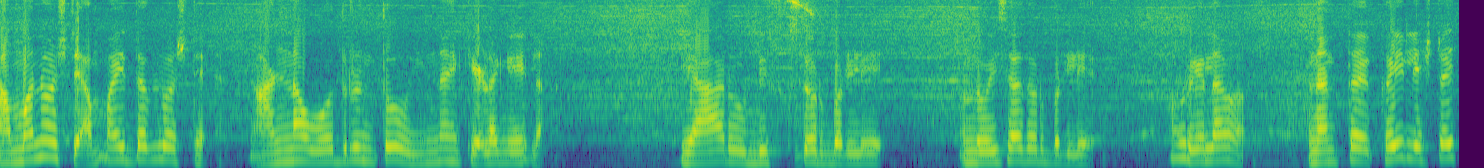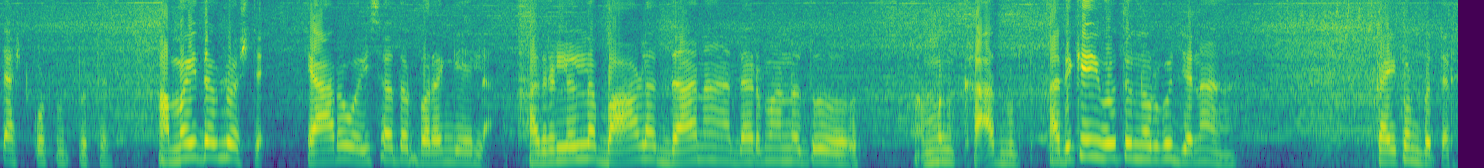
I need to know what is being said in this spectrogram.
ಅಮ್ಮನೂ ಅಷ್ಟೇ ಅಮ್ಮ ಇದ್ದಾಗಲೂ ಅಷ್ಟೇ. ಅಣ್ಣ ಹೋದ್ರಂತೂ ಇನ್ನೂ ಕೇಳಂಗೇ ಇಲ್ಲ. ಯಾರು ಬಿಸ್ಕಿಸೋರು ಬರಲಿ ಒಂದು ವಯಸ್ಸಾದವ್ರು ಬರಲಿ ಅವ್ರಿಗೆಲ್ಲ ನನ್ನ ತ ಕೈಲಿ ಎಷ್ಟೈತೆ ಅಷ್ಟು ಕೊಟ್ಬಿಟ್ಬಿಡ್ತದೆ. ಅಮ್ಮ ಇದ್ದಾಗಲೂ ಅಷ್ಟೇ ಯಾರೋ ವಯಸ್ಸಾದವ್ರು ಬರೋಂಗೇ ಇಲ್ಲ. ಅದರಲ್ಲೆಲ್ಲ ಭಾಳ ದಾನ ಧರ್ಮ ಅನ್ನೋದು ಅಮ್ಮನ ಕಾದ್ಬಿಡ್ತು. ಅದಕ್ಕೆ ಇವತ್ತಿನವರೆಗೂ ಜನ ಕಾಯ್ಕೊಂಡು ಬರ್ತಾರೆ.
